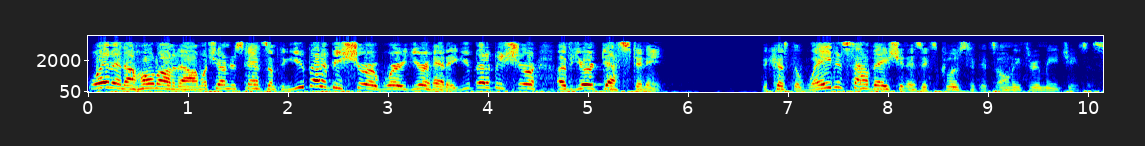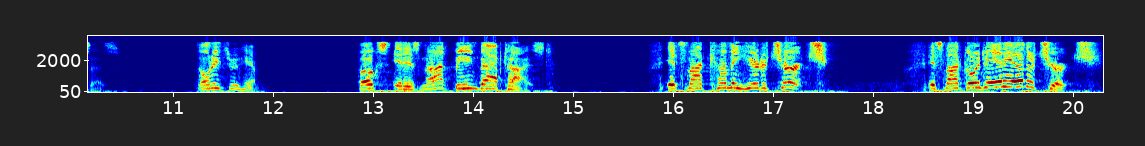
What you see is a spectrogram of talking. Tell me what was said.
Wait a minute, hold on a now. I want you to understand something. You better be sure of where you're heading. You better be sure of your destiny. Because the way to salvation is exclusive. It's only through me, Jesus says. It's only through Him. Folks, it is not being baptized. It's not coming here to church. It's not going to any other church.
